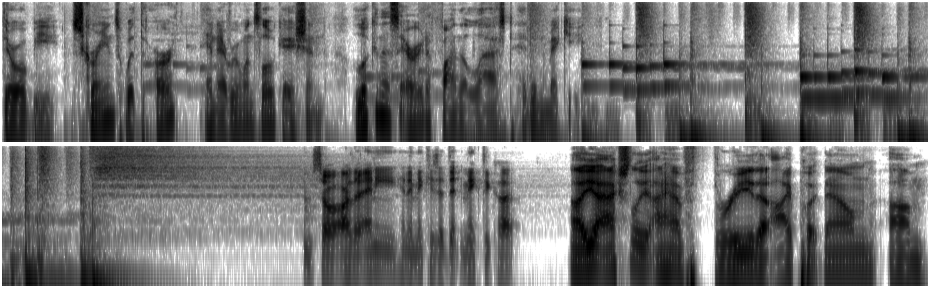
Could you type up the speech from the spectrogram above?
there will be screens with Earth and everyone's location. Look in this area to find the last hidden Mickey. So, are there any hidden Mickeys that didn't make the cut? Uh, yeah, actually, I have three that I put down. Um,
